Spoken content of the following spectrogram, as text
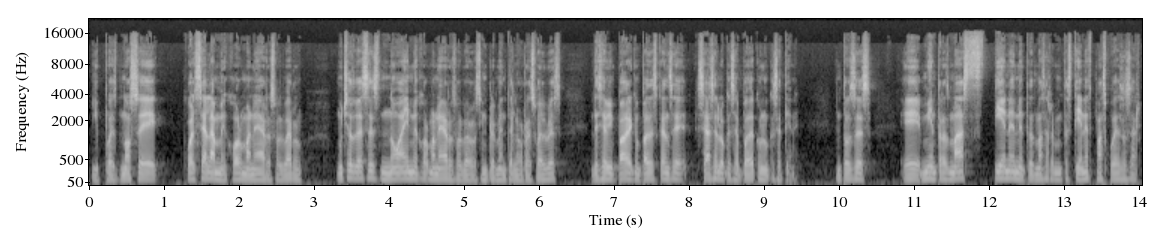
y pues no sé cuál sea la mejor manera de resolverlo. Muchas veces no hay mejor manera de resolverlo, simplemente lo resuelves. Decía mi padre que en paz descanse, se hace lo que se puede con lo que se tiene. Entonces, eh, mientras más tienes, mientras más herramientas tienes, más puedes hacer.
